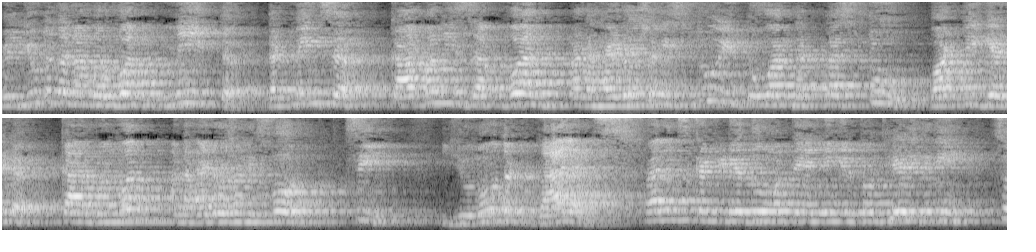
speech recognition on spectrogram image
will give to the number 1 meet that means uh, carbon is uh, 1 and hydrogen is 2 into 1 that plus 2 what we get uh, carbon 1 and hydrogen is 4 see you know that valence valence ಕಂಡುಹಿಡಿಯೋದು ಮತ್ತೆ ಹೆಂಗೆ ಇರುತ್ತೆ ಅಂತ ಹೇಳಿದೀನಿ ಸೊ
